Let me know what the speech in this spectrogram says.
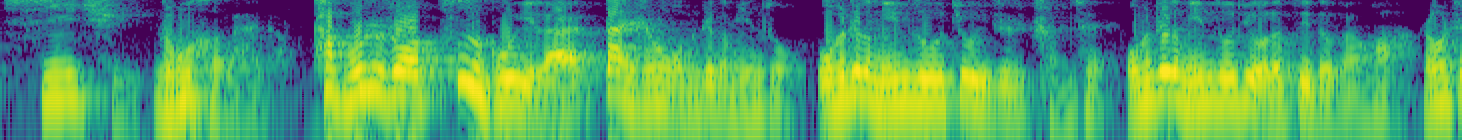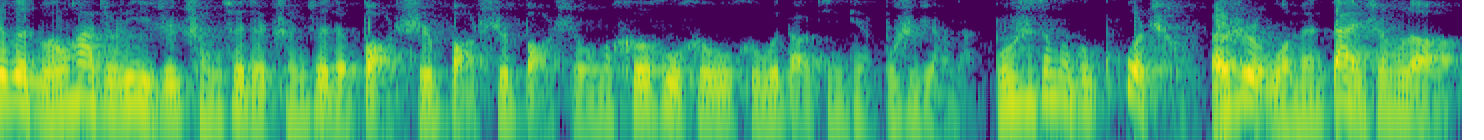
吸取、融合来的。它不是说自古以来诞生我们这个民族，我们这个民族就一直是纯粹，我们这个民族就有了自己的文化，然后这个文化就是一直纯粹的、纯粹的保持、保持、保持，我们呵护、呵护、呵护到今天，不是这样的，不是这么个过程，而是我们诞生了。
